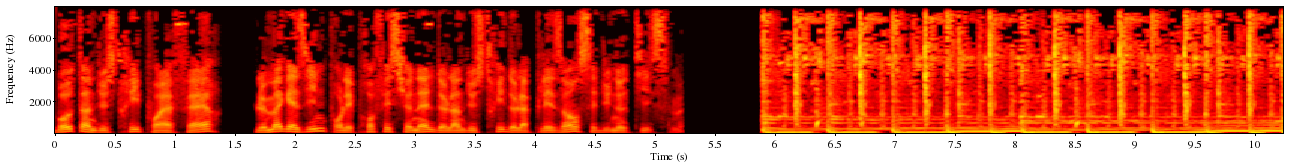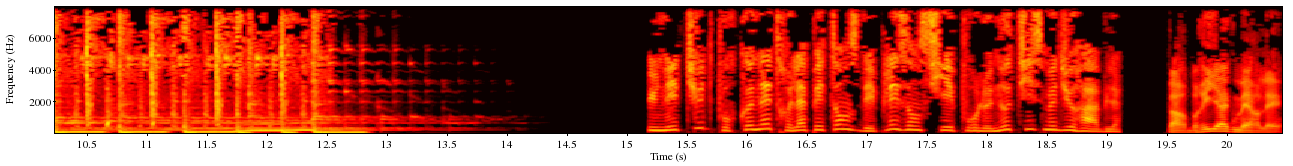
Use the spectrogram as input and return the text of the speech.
Boatindustrie.fr, le magazine pour les professionnels de l'industrie de la plaisance et du nautisme. Une étude pour connaître l'appétence des plaisanciers pour le nautisme durable. Par Briag Merlet.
